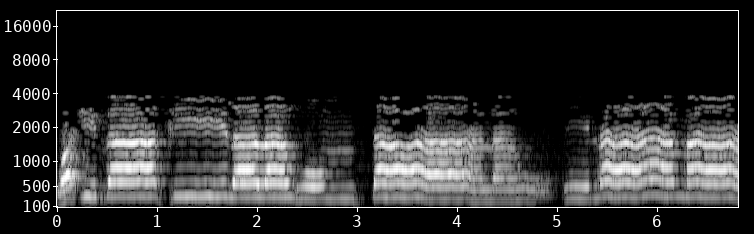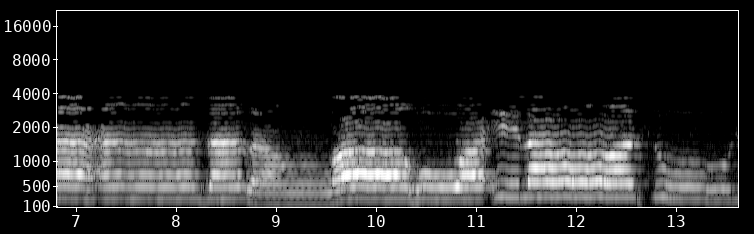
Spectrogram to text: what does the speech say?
وَإِذَا قِيلَ لَهُمْ تَعَالَوْا إِلَى مَا أَنزَلَ اللَّهُ وَإِلَى الرَّسُولِ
